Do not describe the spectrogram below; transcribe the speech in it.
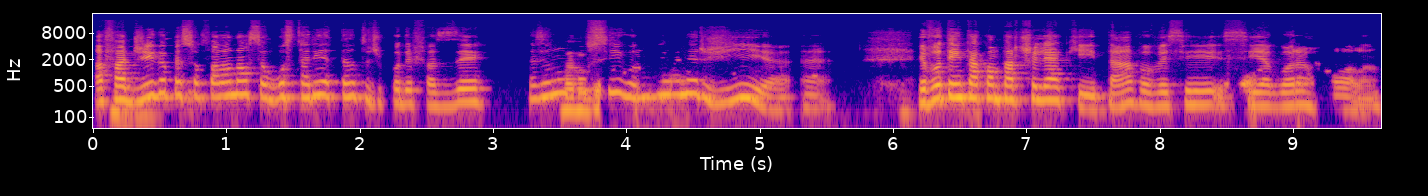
A fadiga, a pessoa fala, nossa, eu gostaria tanto de poder fazer, mas eu não consigo, eu não tenho energia. É. Eu vou tentar compartilhar aqui, tá? Vou ver se, se agora rola.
